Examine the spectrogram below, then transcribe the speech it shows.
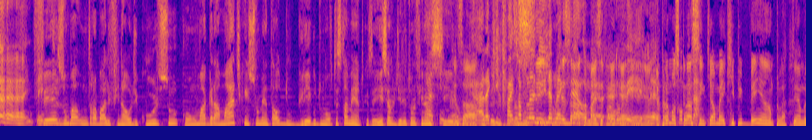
fez uma- um trabalho final de curso com uma gramática instrumental do grego do Novo Testamento. Quer dizer, esse é o diretor financeiro. é um Exato. cara que faz Mundo planilha no Excel, Exato, mas né? é, Vamos é, ver, é, né? é para mostrar combinar. assim que é uma equipe bem ampla. Temos Tem alguma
